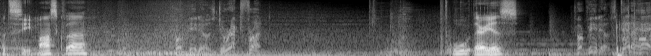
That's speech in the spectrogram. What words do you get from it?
Let's see. Moskva. Torpedoes, direct front. Ooh, there he is. Torpedoes, dead ahead.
